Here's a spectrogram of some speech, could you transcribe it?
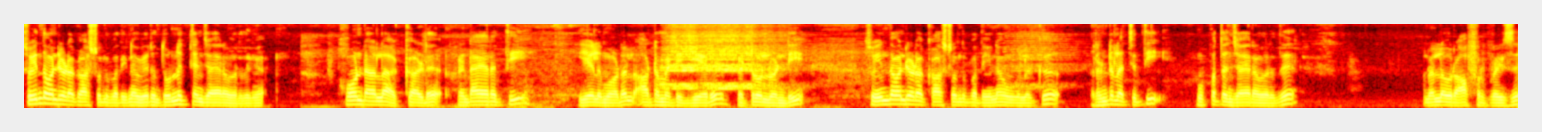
ஸோ இந்த வண்டியோட காஸ்ட் வந்து பார்த்திங்கன்னா வெறும் தொண்ணூத்தஞ்சாயிரம் வருதுங்க. ஹோண்டாவில் அக்காடு ரெண்டாயிரத்தி ஏழு மாடல் ஆட்டோமேட்டிக் கியரு பெட்ரோல் வண்டி. ஸோ இந்த வண்டியோட காஸ்ட் வந்து பார்த்திங்கன்னா உங்களுக்கு ரெண்டு லட்சத்தி முப்பத்தஞ்சாயிரம் வருது. நல்ல ஒரு ஆஃபர் ப்ரைஸு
